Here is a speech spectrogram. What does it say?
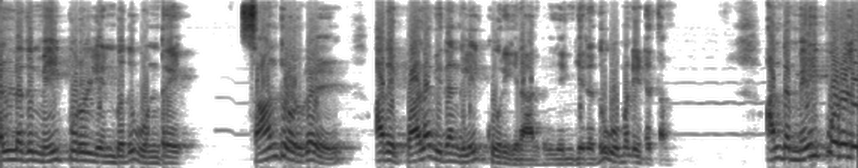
அல்லது மெய்ப்பொருள் என்பது ஒன்றே. சான்றோர்கள் அதை பல விதங்களில் கூறுகிறார்கள் என்கிறது உமனிடத்தம் அந்த மெய்ப்பொருளை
